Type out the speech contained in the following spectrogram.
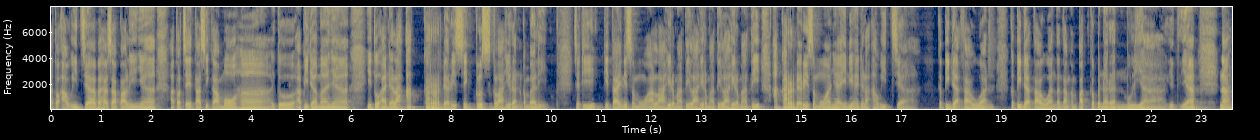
atau awija bahasa palinya atau cetasika moha itu abidamanya itu adalah akar dari siklus kelahiran kembali. Jadi kita ini semua lahir mati lahir mati lahir mati akar dari semuanya ini adalah awija ketidaktahuan, ketidaktahuan tentang empat kebenaran mulia, gitu ya. Nah,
